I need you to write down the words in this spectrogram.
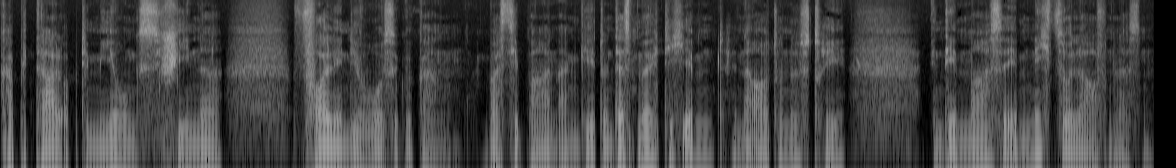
Kapitaloptimierungsschiene voll in die Hose gegangen, was die Bahn angeht. Und das möchte ich eben in der Autoindustrie in dem Maße eben nicht so laufen lassen.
